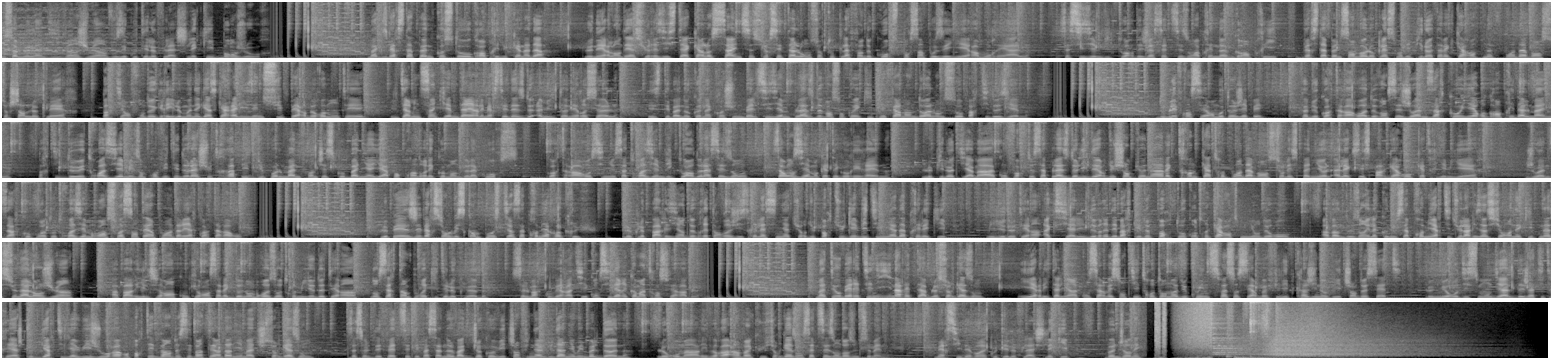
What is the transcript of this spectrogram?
Nous sommes le lundi 20 juin, vous écoutez le Flash, l'équipe, bonjour. Max Verstappen costaud au Grand Prix du Canada. Le néerlandais a su résister à Carlos Sainz sur ses talons sur toute la fin de course pour s'imposer hier à Montréal. Sa sixième victoire déjà cette saison après 9 Grands Prix, Verstappen s'envole au classement des pilotes avec 49 points d'avance sur Charles Leclerc. Parti en fond de grille, le Monégasque a réalisé une superbe remontée. Il termine cinquième derrière les Mercedes de Hamilton et Russell. Esteban Ocon accroche une belle sixième place devant son coéquipier Fernando Alonso, parti deuxième. Doublé français en MotoGP. Fabio Quartararo a devancé Johan Zarco hier au Grand Prix d'Allemagne. Parti 2 et 3 ils ont profité de la chute rapide du poleman Francesco Bagnaia pour prendre les commandes de la course. Quartararo signe sa troisième victoire de la saison, sa onzième en catégorie reine. Le pilote Yamaha conforte sa place de leader du championnat avec 34 points d'avance sur l'espagnol Alex Espargaro, quatrième hier. Johan Zarco pointe au troisième rang, 61 points derrière Quartararo. Le PSG version Luis Campos tient sa première recrue. Le club parisien devrait enregistrer la signature du portugais Vitinha d'après l'équipe. Milieu de terrain axial, il devrait débarquer de Porto contre 40 millions d'euros. À 22 ans, il a connu sa première titularisation en équipe nationale en juin. À Paris, il sera en concurrence avec de nombreux autres milieux de terrain, dont certains pourraient quitter le club. Seul Marco Verratti est considéré comme intransférable. Matteo Berrettini inarrêtable sur gazon. Hier, l'Italien a conservé son titre au tournoi du Queens face au Serbe Filip Krajinovic en 2-7. Le numéro 10 mondial, déjà titré à Stuttgart il y a 8 jours, a remporté 20 de ses 21 derniers matchs sur gazon. Sa seule défaite, c'était face à Novak Djokovic en finale du dernier Wimbledon. Le Romain arrivera invaincu sur gazon cette saison dans une semaine. Merci d'avoir écouté le Flash, l'équipe. Bonne journée.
